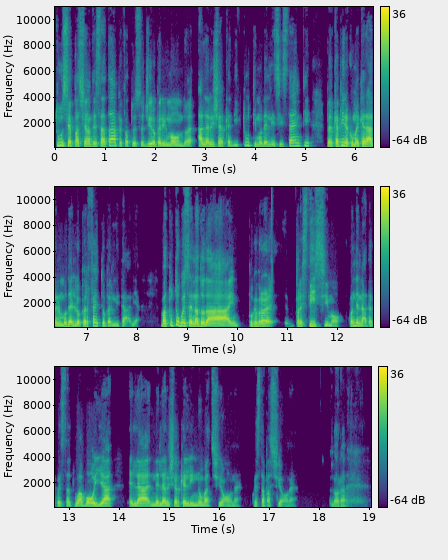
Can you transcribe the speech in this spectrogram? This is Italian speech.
tu sei appassionato di startup, hai fatto questo giro per il mondo, eh, alla ricerca di tutti i modelli esistenti per capire come creare il modello perfetto per l'Italia. Ma tutto questo è nato da, in poche parole, prestissimo. Quando è nata questa tua voglia la, nella ricerca e l'innovazione, questa passione? Allora,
